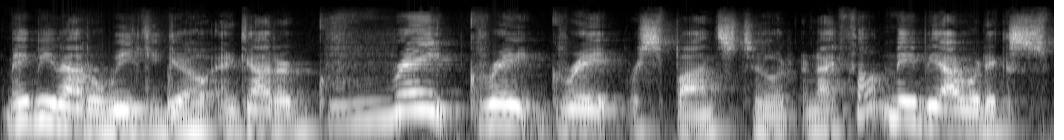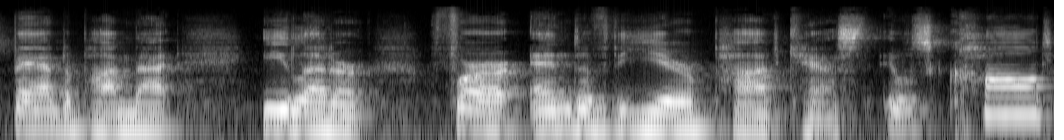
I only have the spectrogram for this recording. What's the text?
maybe about a week ago and got a great, great, great response to it. And I thought maybe I would expand upon that e-letter for our end of the year podcast. It was called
